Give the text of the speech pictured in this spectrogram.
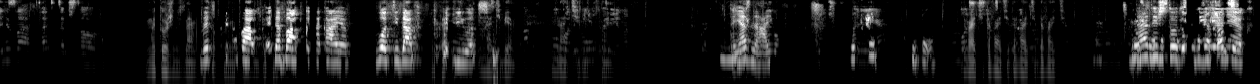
Я не знаю, кто это так что... Мы тоже не знаем, кто Да это, такой. это бабка, это бабка такая. Вот еда Это- била. На тебе. На тебе. Да я знаю. Купол. Давайте, давайте, давайте, давайте. Да ты что, не Олег.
